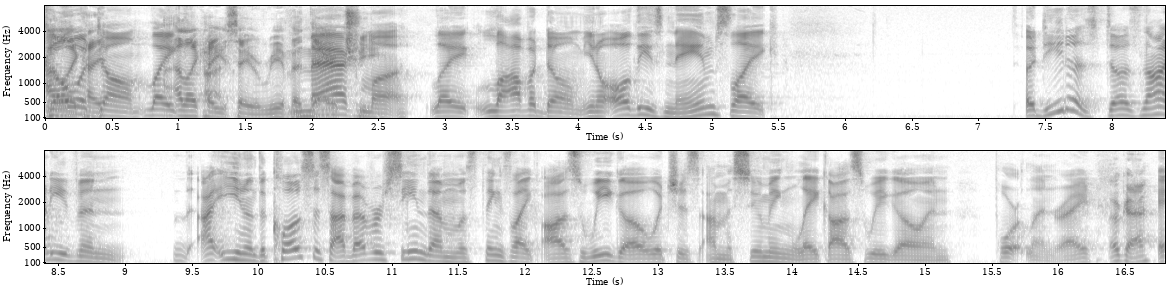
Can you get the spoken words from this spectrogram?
I like Goadome, like I like how you say Revaderchi. Magma, like Lava Dome. You know, all these names. Like Adidas does not even. I, you know, the closest I've ever seen them was things like Oswego, which is I'm assuming Lake Oswego and Portland, right? Okay. Uh,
